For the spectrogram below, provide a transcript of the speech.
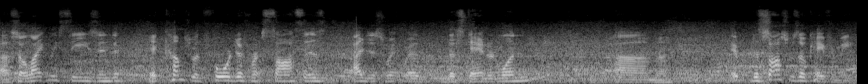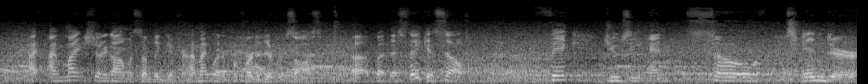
Uh, so lightly seasoned. It comes with four different sauces. I just went with the standard one. Um, it, the sauce was okay for me. I, I might should have gone with something different. I might would have preferred a different sauce. Uh, but the steak itself, thick, juicy, and so tender.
